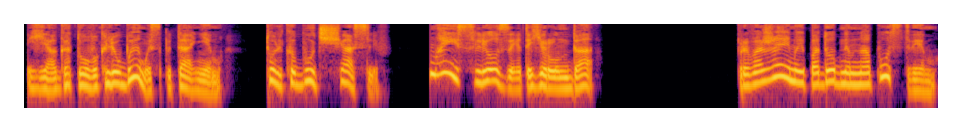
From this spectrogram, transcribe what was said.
Я готова к любым испытаниям, только будь счастлив. Мои слезы — это ерунда». Провожаемый подобным напутствием,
